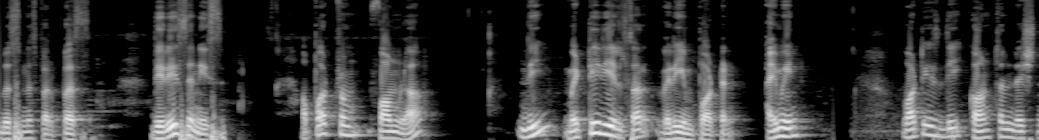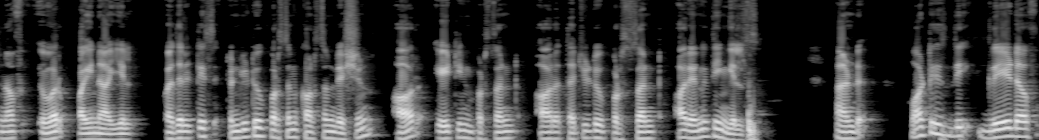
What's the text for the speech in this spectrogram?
business purpose. The reason is apart from formula the materials are very important. I mean what is the concentration of your pine oil? Whether it is 22% concentration or 18% or 32% or anything else. And what is the grade of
